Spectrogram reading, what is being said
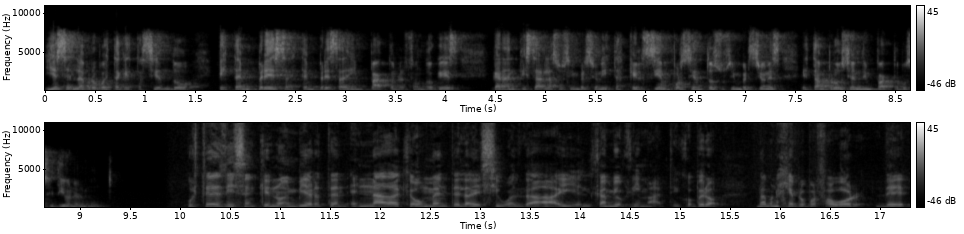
Y esa es la propuesta que está haciendo esta empresa, esta empresa de impacto en el fondo, que es garantizarle a sus inversionistas que el 100% de sus inversiones están produciendo impacto positivo en el mundo. Ustedes dicen que no invierten en nada que aumente la desigualdad y el cambio climático, pero dame un ejemplo, por favor, de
